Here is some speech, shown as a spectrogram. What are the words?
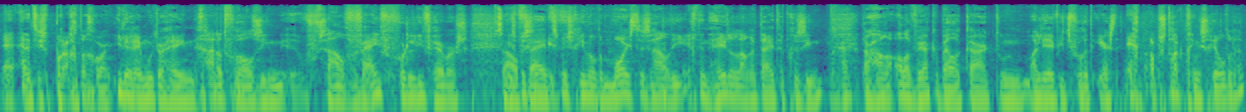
En het is prachtig hoor. Iedereen moet erheen. Ga dat vooral zien. Zaal 5 voor de liefhebbers. Zaal is, 5. is misschien wel de mooiste zaal die ik echt een hele lange tijd heb gezien. Daar hangen alle werken bij elkaar toen Malevich voor het eerst echt abstract ging schilderen.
